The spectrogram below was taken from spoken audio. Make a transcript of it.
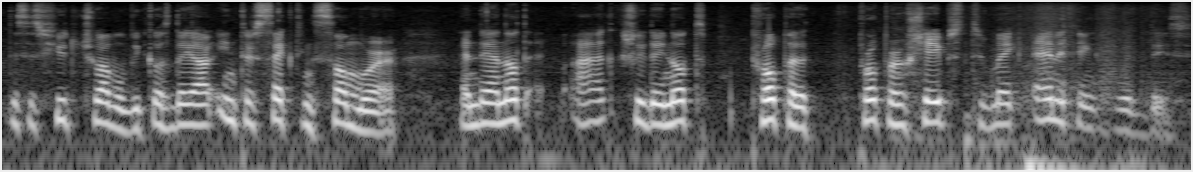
this is huge trouble because they are intersecting somewhere and they are not actually they're not proper proper shapes to make anything with this.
